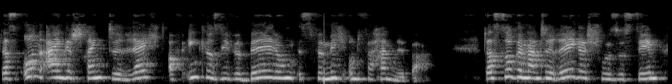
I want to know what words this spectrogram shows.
Das uneingeschränkte Recht auf inklusive Bildung ist für mich unverhandelbar. Das sogenannte Regelschulsystem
